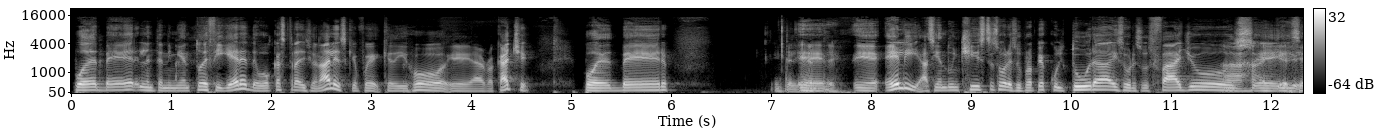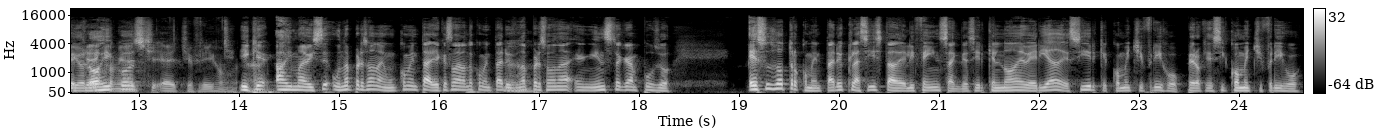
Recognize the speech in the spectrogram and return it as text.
Puedes ver el entendimiento de Figueres, de bocas tradicionales, que, fue, que dijo eh, Arracache. Puedes ver Inteligente. eh, eh, Eli haciendo un chiste sobre su propia cultura y sobre sus fallos Ajá, eh, que decía que ideológicos. chi-. Y que, ay, me viste una persona en un comentario, ya que están hablando de comentarios, una persona en Instagram puso, eso es otro comentario clasista de Eli Feinsack, decir que él no debería decir que come chifrijo, pero que sí come chifrijo.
